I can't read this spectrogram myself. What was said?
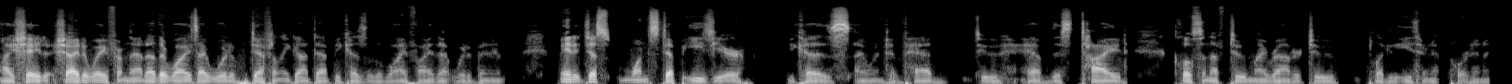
I shied, shied away from that. Otherwise, I would have definitely got that because of the Wi-Fi. That would have been made it just one step easier because I wouldn't have had to have this tied close enough to my router to plug the Ethernet port in it.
